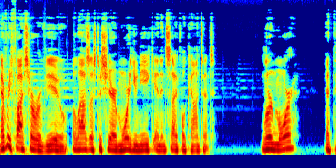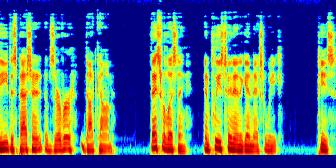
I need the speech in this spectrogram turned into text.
Every five star review allows us to share more unique and insightful content. Learn more at thedispassionateobserver.com. Thanks for listening, and please tune in again next week. Peace.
